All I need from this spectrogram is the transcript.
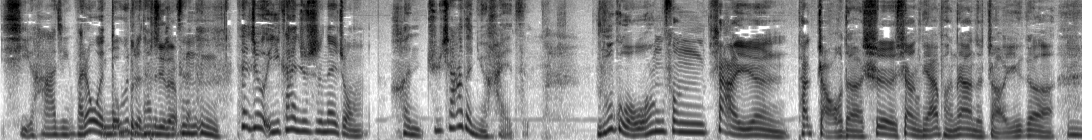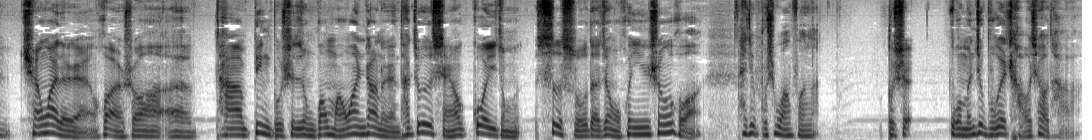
喜哈金，反正我读不准他的名字，嗯嗯，他就一看就是那种很居家的女孩子。如果汪峰下一任他找的是像李亚鹏那样子找一个圈外的人，或者说呃他并不是这种光芒万丈的人，他就是想要过一种世俗的这种婚姻生活，他就不是汪峰了，不是，我们就不会嘲笑他了，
